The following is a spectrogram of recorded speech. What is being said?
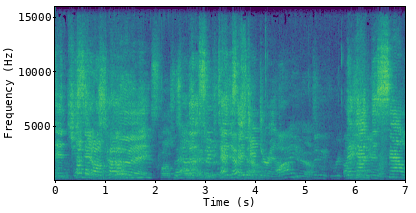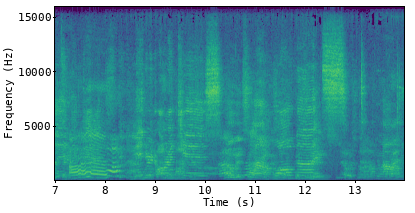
And she Crumbled said it on good. toast. The sweet potatoes had ginger in them. They had this salad. Oh, Mandarin oranges. Oh, it's not um, alcohol. walnuts. No, it's not alcohol. Um, Did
